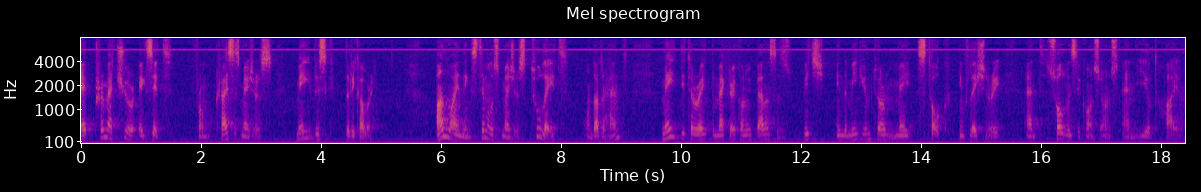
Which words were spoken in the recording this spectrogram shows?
A premature exit from crisis measures may risk the recovery. Unwinding stimulus measures too late, on the other hand, may deteriorate the macroeconomic balances, which in the medium term may stoke inflationary and solvency concerns and yield higher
